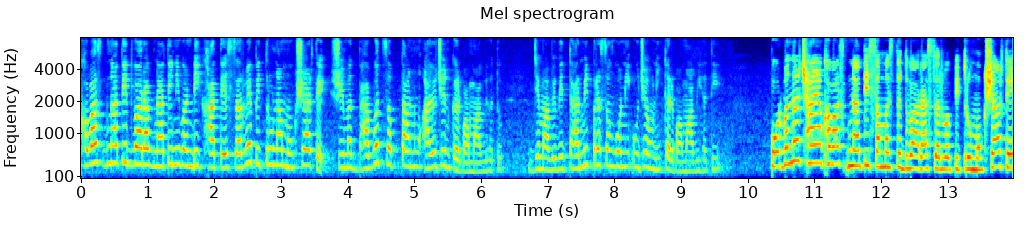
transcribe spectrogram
ખવાસ જ્ઞાતિ દ્વારા જ્ઞાતિની વંડી ખાતે સર્વે પિતૃના મોક્ષાર્થે શ્રીમદ ભાગવત સપ્તાહનું આયોજન કરવામાં આવ્યું હતું, જેમાં વિવિધ ધાર્મિક પ્રસંગોની ઉજવણી કરવામાં આવી હતી. પોરબંદર છાયા ખવાસ જ્ઞાતિ સમસ્ત દ્વારા સર્વ પિતૃ મોક્ષાર્થે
